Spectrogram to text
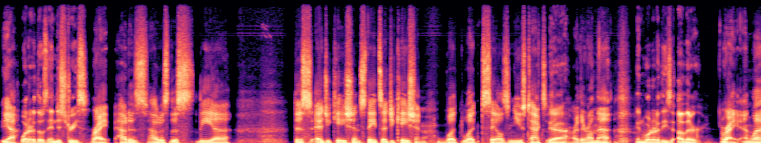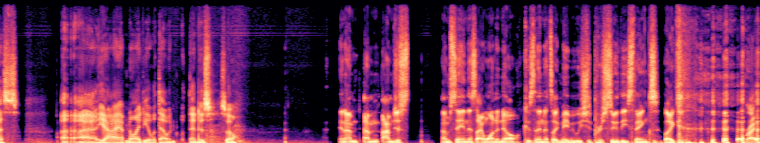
Yeah. what are those industries? Right. How does how does this the uh, this education state's education what what sales and use taxes Yeah. are there on that? And what are these other? Right. Unless uh, uh, yeah, I have no idea what that would, what that is. So And I'm I'm I'm just I'm saying this. I want to know because then it's like maybe we should pursue these things. Like right.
